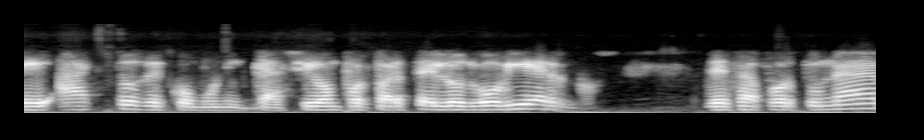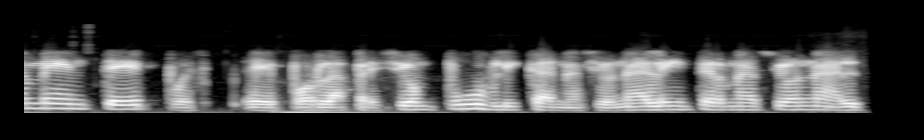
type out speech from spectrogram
eh, actos de comunicación por parte de los gobiernos. Desafortunadamente, pues eh, por la presión pública nacional e internacional,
